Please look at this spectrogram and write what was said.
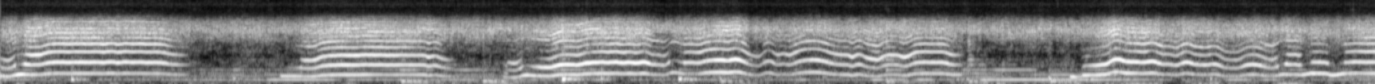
la la la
